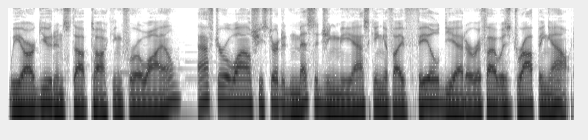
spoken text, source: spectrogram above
We argued and stopped talking for a while. After a while, she started messaging me asking if I've failed yet or if I was dropping out.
